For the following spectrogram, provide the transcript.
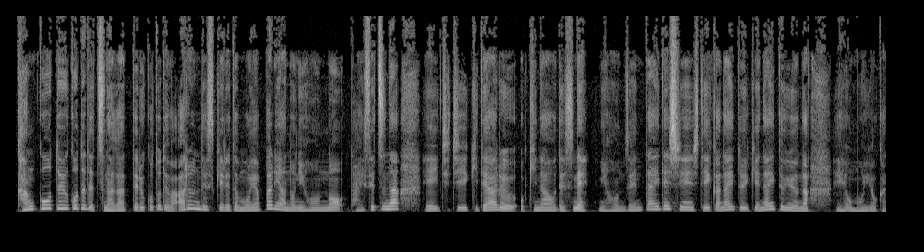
観光ということでつながっていることではあるんですけれどもやっぱりあの日本の大切な、え一地域である沖縄をですね日本全体で支援していかないといけないというような、え思いを語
